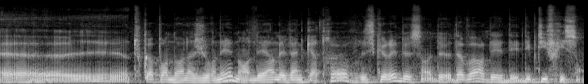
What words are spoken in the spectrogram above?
euh, en tout cas pendant la journée, dans les 24 heures, vous risquerez d'avoir des, petits frissons.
